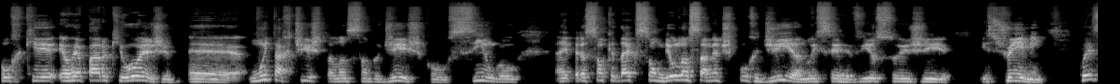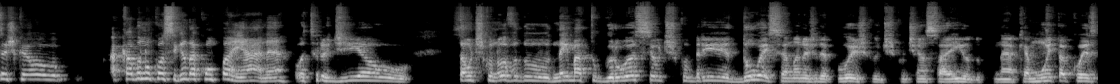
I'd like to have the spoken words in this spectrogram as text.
porque eu reparo que hoje, é, muito artista lançando disco, single, a impressão que dá é que são mil lançamentos por dia nos serviços de streaming, coisas que eu acabo não conseguindo acompanhar, né? Outro dia o saiu um disco novo do Ney Mato Grosso, eu descobri duas semanas depois que o disco tinha saído, né? Que é muita coisa.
